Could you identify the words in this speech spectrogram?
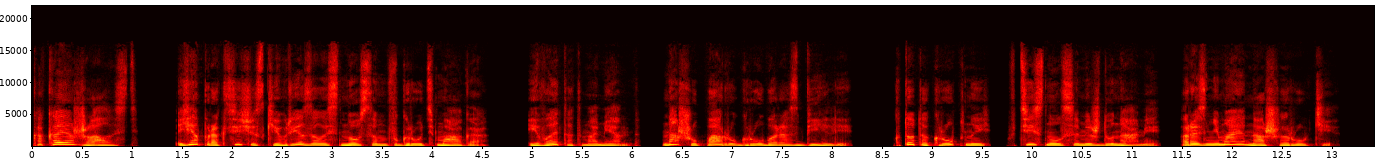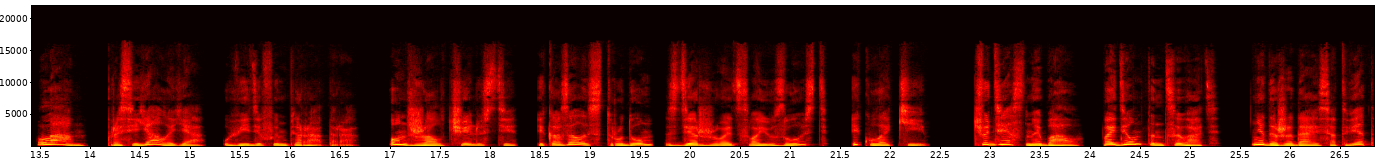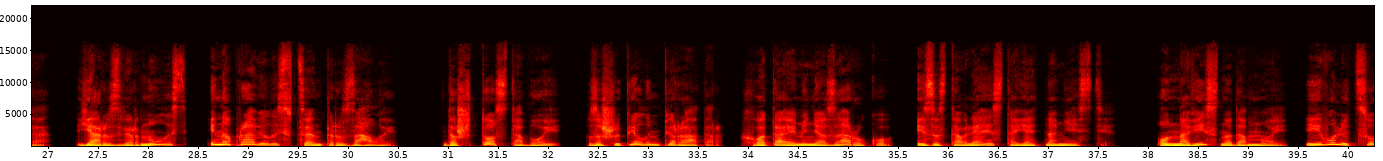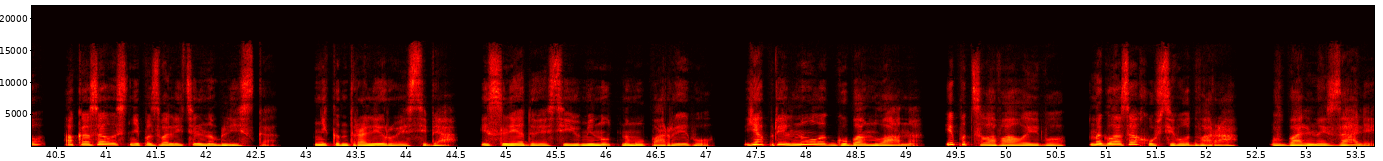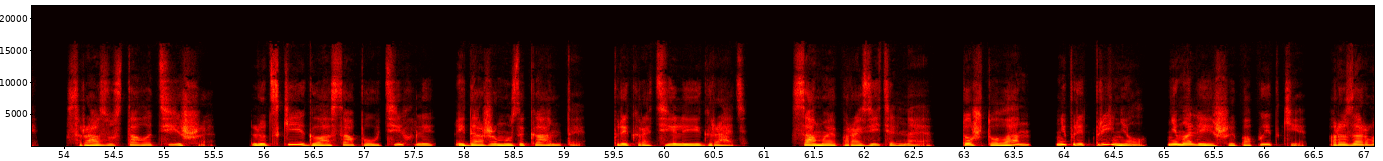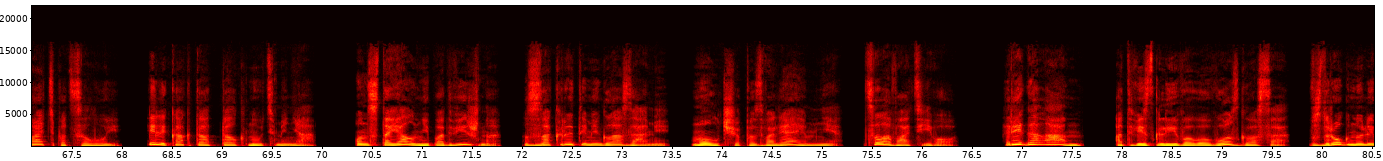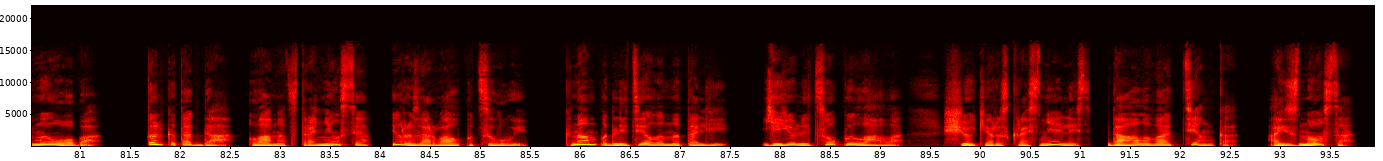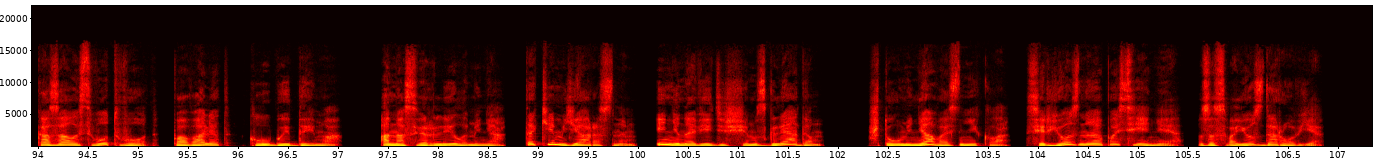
Какая жалость! Я практически врезалась носом в грудь мага, и в этот момент нашу пару грубо разбили. Кто-то крупный втиснулся между нами, разнимая наши руки. «Лан!» — просияла я, увидев императора. Он сжал челюсти и, казалось, с трудом сдерживает свою злость и кулаки. «Чудесный бал! Пойдем танцевать!» Не дожидаясь ответа, я развернулась и направилась в центр залы. «Да что с тобой?» — зашипел император, хватая меня за руку и заставляя стоять на месте. Он навис надо мной, и его лицо оказалось непозволительно близко. Не контролируя себя и следуя сиюминутному порыву, я прильнула к губам Лана и поцеловала его на глазах у всего двора. В бальной зале сразу стало тише. Людские голоса поутихли, и даже музыканты прекратили играть. Самое поразительное — то, что Лан не предпринял ни малейшей попытки разорвать поцелуй или как-то оттолкнуть меня. Он стоял неподвижно, с закрытыми глазами, молча позволяя мне целовать его. «Регалан!» От визгливого возгласа вздрогнули мы оба. Только тогда Лан отстранился и разорвал поцелуй. К нам подлетела Натали. Ее лицо пылало, щеки раскраснелись до алого оттенка, а из носа, казалось, вот-вот повалят клубы дыма. Она сверлила меня таким яростным и ненавидящим взглядом, что у меня возникло серьезное опасение за свое здоровье.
